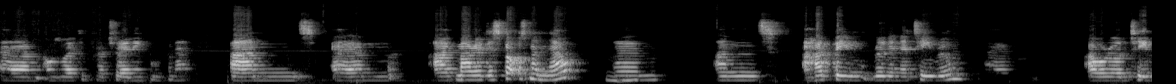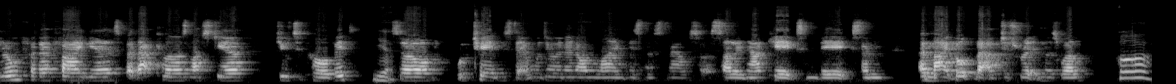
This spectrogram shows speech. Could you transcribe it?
Um, I was working for a training company, and um, I've married a Scotsman now. Mm-hmm. Um, and I had been running a tea room, um, our own tea room for five years, but that closed last year due to COVID. Yeah. So we've changed it and we're doing an online business now, so selling our cakes and bakes and, and my book that I've just written as well. Oh,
